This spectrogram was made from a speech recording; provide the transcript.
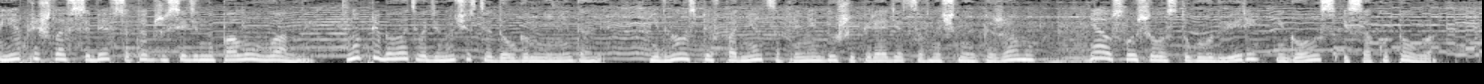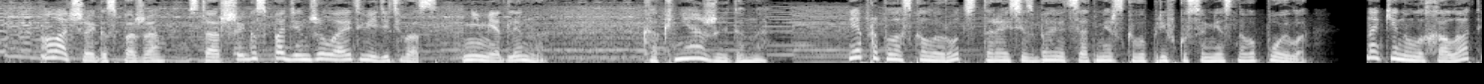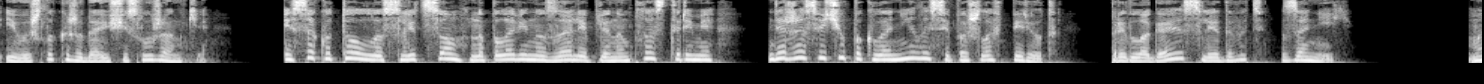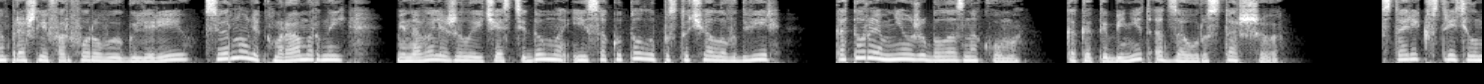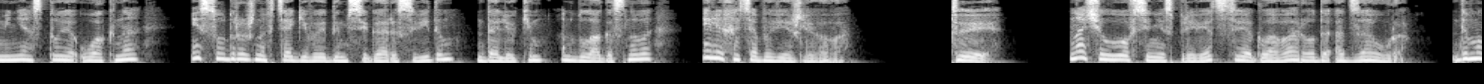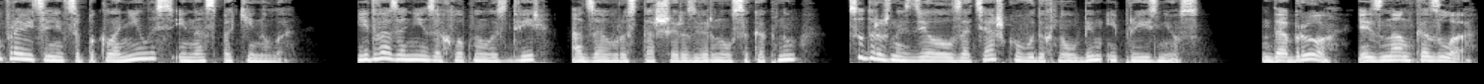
Я пришла в себя все так же сидя на полу в ванной, но пребывать в одиночестве долго мне не дали. Едва успев подняться, принять душ и переодеться в ночную пижаму, я услышала стук в двери и голос Исаку Толла. «Младшая госпожа, старший господин желает видеть вас. Немедленно». Как неожиданно. Я прополоскала рот, стараясь избавиться от мерзкого привкуса местного пойла, накинула халат и вышла к ожидающей служанке — Исаку Толла с лицом, наполовину залепленным пластырями, держа свечу, поклонилась и пошла вперед, предлагая следовать за ней. Мы прошли фарфоровую галерею, свернули к мраморной, миновали жилые части дома, и Исаку Толла постучала в дверь, которая мне уже была знакома, как и кабинет от Заура-старшего. Старик встретил меня, стоя у окна и судорожно втягивая дым сигары с видом, далеким от благостного или хотя бы вежливого. «Ты!» Начал вовсе не с приветствия глава рода Адзаура. Домоправительница поклонилась и нас покинула. Едва за ней захлопнулась дверь, Адзаура-старший развернулся к окну, судорожно сделал затяжку, выдохнул дым и произнес. «Добро, изнанка зла».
